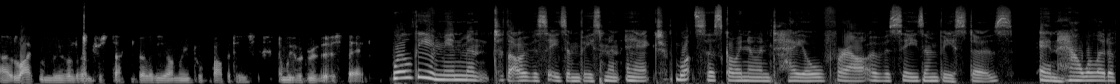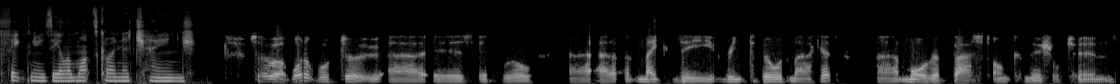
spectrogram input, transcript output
uh, like removal of interest deductibility on rental properties, and we would reverse that. Will the amendment to the Overseas Investment Act, what's this going to entail for our overseas investors, and how will it affect New Zealand? What's going to change? So, uh, what it will do uh, is it will uh, make the rent to build market uh, more robust on commercial terms.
